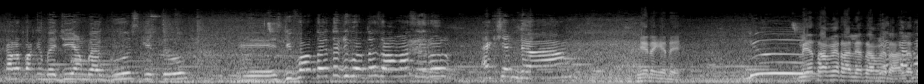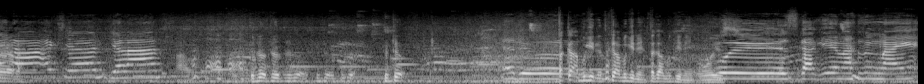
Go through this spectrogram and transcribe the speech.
kalau pakai baju yang bagus gitu eh, di foto itu di foto sama Mas Irul action dong Gini gini. Yuh. Lihat kamera, lihat kamera, Lihat lihat kamera. action jalan Duduk, duduk, duduk, duduk, duduk, duduk. aduh Tegak begini, tegak begini, tegak begini. Wis. Wis, kakinya langsung naik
